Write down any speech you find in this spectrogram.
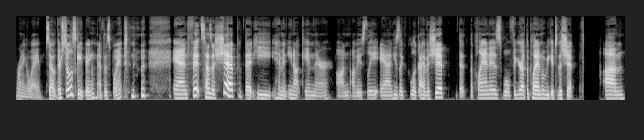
running away. So they're still escaping at this point. and Fitz has a ship that he, him, and Enoch came there on, obviously. And he's like, "Look, I have a ship. That the plan is we'll figure out the plan when we get to the ship." Um,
